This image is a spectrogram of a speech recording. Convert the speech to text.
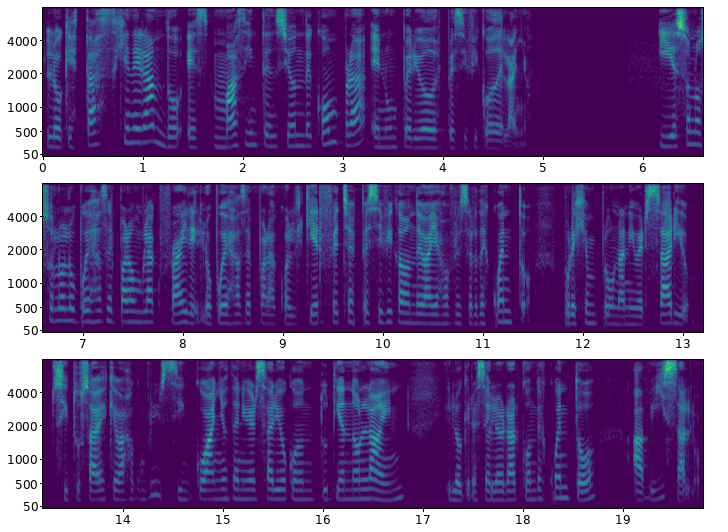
Lo que estás generando es más intención de compra en un periodo específico del año. Y eso no solo lo puedes hacer para un Black Friday, lo puedes hacer para cualquier fecha específica donde vayas a ofrecer descuento. Por ejemplo, un aniversario. Si tú sabes que vas a cumplir cinco años de aniversario con tu tienda online y lo quieres celebrar con descuento, avísalo.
